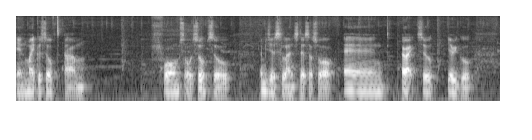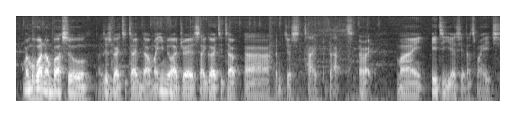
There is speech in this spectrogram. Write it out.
in Microsoft um, forms also. So let me just launch this as well. And all right so here we go. My mobile number so i just got to type that. My email address i got to type uh let me just type that. All right my 80 years yeah that's my age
